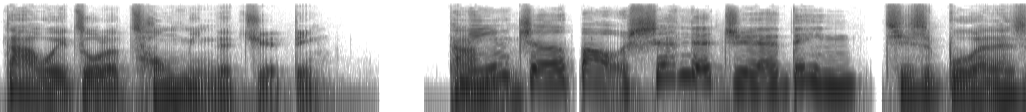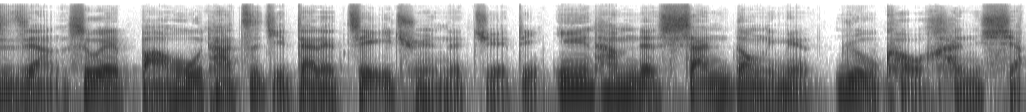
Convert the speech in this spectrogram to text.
大卫做了聪明的决定。他明哲保身的决定，其实不完全是这样，是为了保护他自己带的这一群人的决定。因为他们的山洞里面入口很小，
